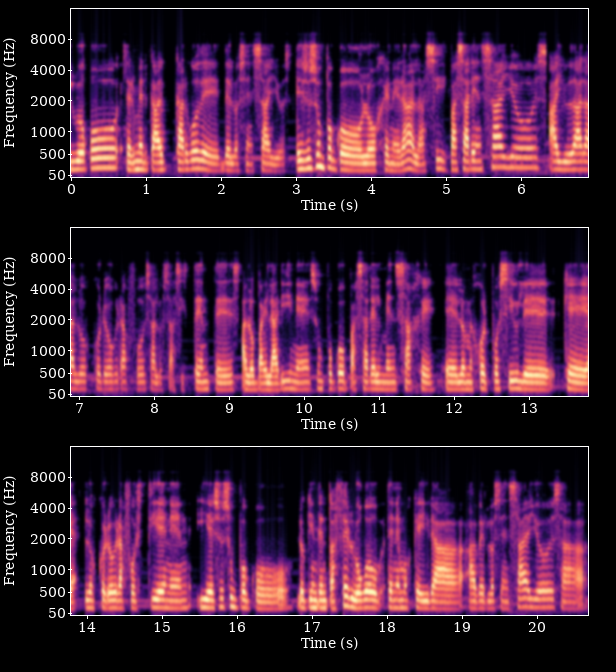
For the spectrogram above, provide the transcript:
luego hacerme cargo de, de los ensayos. Eso es un poco lo general, así. Pasar ensayos, ayudar a los coreógrafos, a los asistentes, a los bailarines, un poco pasar el mensaje eh, lo mejor posible que los coreógrafos tienen y eso es un poco lo que intento hacer. Luego tenemos que ir a, ver los ensayos, a,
